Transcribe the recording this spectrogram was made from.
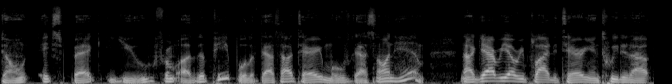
don't expect you from other people. If that's how Terry moves, that's on him. Now, Gabrielle replied to Terry and tweeted out,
